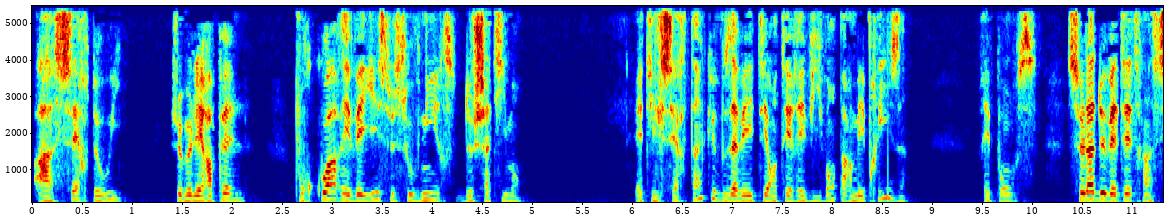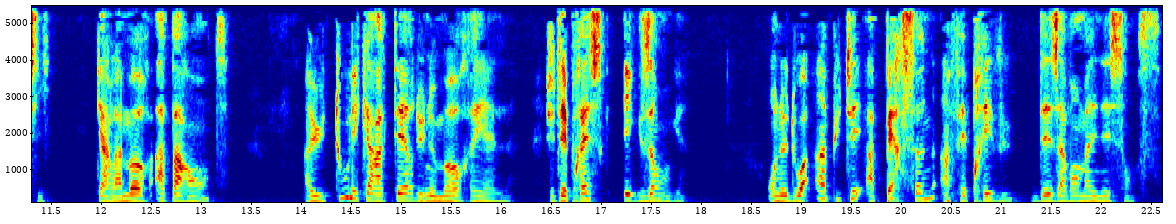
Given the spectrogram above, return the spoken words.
Ah, certes, oui, je me les rappelle. Pourquoi réveiller ce souvenir de châtiment? Est-il certain que vous avez été enterré vivant par méprise? Réponse Cela devait être ainsi, car la mort apparente a eu tous les caractères d'une mort réelle. J'étais presque exsangue, on ne doit imputer à personne un fait prévu dès avant ma naissance.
